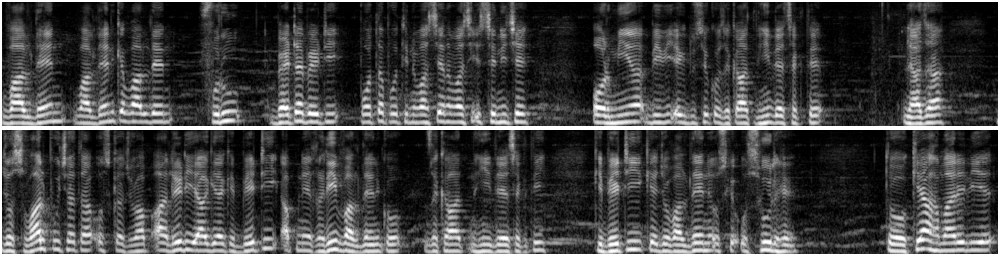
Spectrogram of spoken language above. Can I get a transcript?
वालदेन वालदेन के वालदेन, फ्रू बेटा बेटी पोता पोती नवासिया नवासी इससे नीचे और मियाँ, बीवी एक दूसरे को ज़क़़त नहीं दे सकते। लिहाजा, जो सवाल पूछा था, उसका जवाब ऑलरेडी आ गया कि बेटी अपने गरीब वालदेन को ज़क़़त नहीं दे सकती, कि बेटी के जो वालदेन हैं, उसके असूल हैं। तो क्या हमारे लिए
